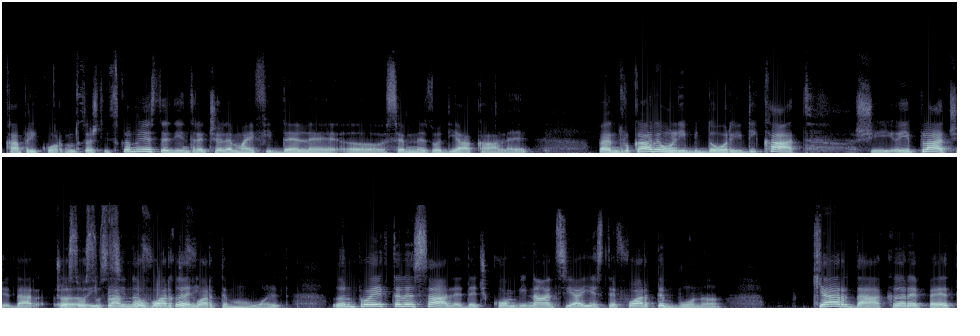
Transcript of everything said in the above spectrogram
Capricornul, să știți că nu este dintre cele mai fidele uh, semne zodiacale, pentru că are un libido ridicat și îi place, dar uh, o îi plac foarte, foarte mult în proiectele sale. Deci combinația este foarte bună Chiar dacă, repet,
